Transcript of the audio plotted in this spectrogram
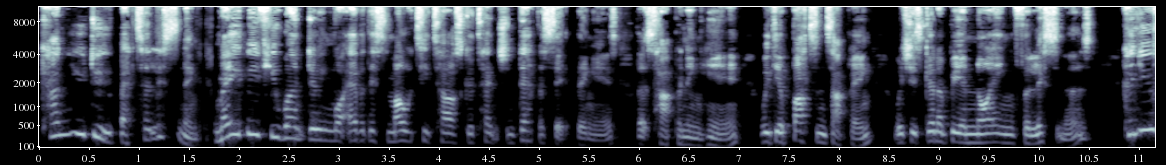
Can you do better listening? Maybe if you weren't doing whatever this multitask attention deficit thing is that's happening here with your button tapping, which is going to be annoying for listeners. Can you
